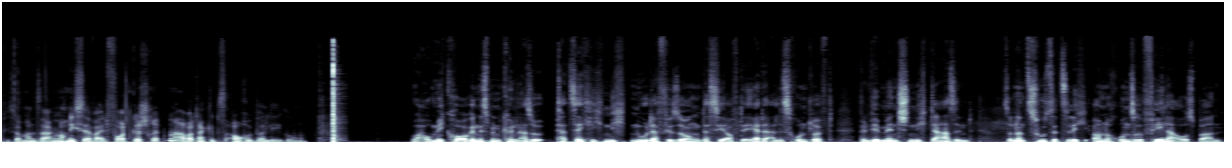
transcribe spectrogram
wie soll man sagen, noch nicht sehr weit fortgeschritten, aber da gibt es auch Überlegungen. Wow, Mikroorganismen können also tatsächlich nicht nur dafür sorgen, dass hier auf der Erde alles rund läuft, wenn wir Menschen nicht da sind, sondern zusätzlich auch noch unsere Fehler ausbaden.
